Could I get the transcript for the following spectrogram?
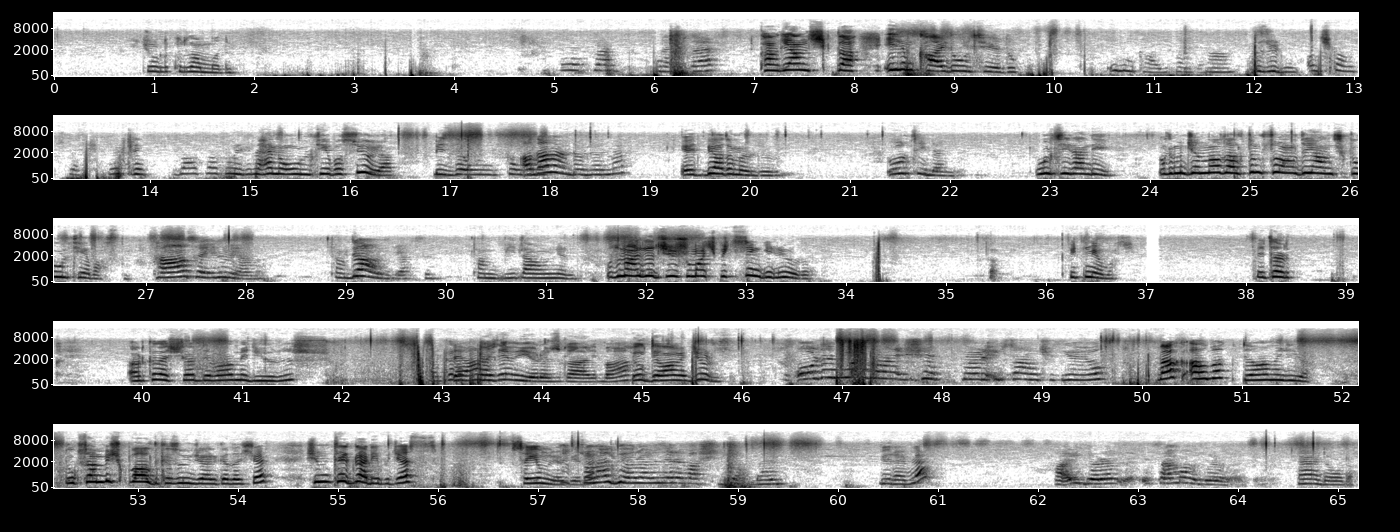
Ulti kullanmadım. Evet ben. Kanka yanlışlıkla elim kaydı ulti yedim. Elim kaydı kanka. Ha. Özür dilerim. Alışkanlık işte. Daha sonra ultiyle hemen ultiye basıyor ya. Biz de ulti olduğunu- Adam öldürdün mü? Evet bir adam öldürdüm. Ultiyle mi? Ultiden değil. Adamın canını azalttım son anda yanlışlıkla ultiye bastım. Tamam sayılmıyor ama. Tamam. Bir daha oynayacaksın. Tamam bir daha oynarım. O zaman arkadaşlar şu maç bitsin geliyorum. Bitmiyor maç. Yeter. Arkadaşlar devam ediyoruz. Devam Arkadaşlar, edemiyoruz galiba. Yok devam ediyoruz. Orada niye o zaman şey böyle iki tane çıkıyor yok? Bak al bak devam ediyor. 95 kupa aldık az önce arkadaşlar. Şimdi tekrar yapacağız. Sayılmıyor göre. Sonra görevlere başlayacağım ben. Görevler? Hayır görev sen bana görev verdin. Ha doğru.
